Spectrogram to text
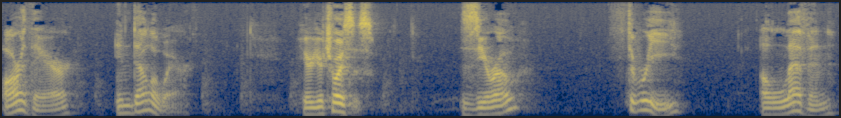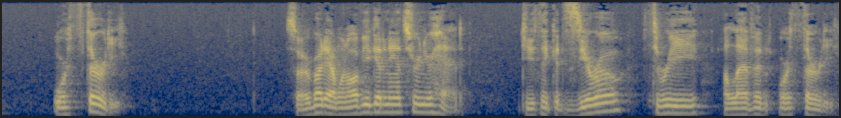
are there in Delaware? Here are your choices 0, 3, 11, or 30. So, everybody, I want all of you to get an answer in your head. Do you think it's 0, 3, 11, or 30?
